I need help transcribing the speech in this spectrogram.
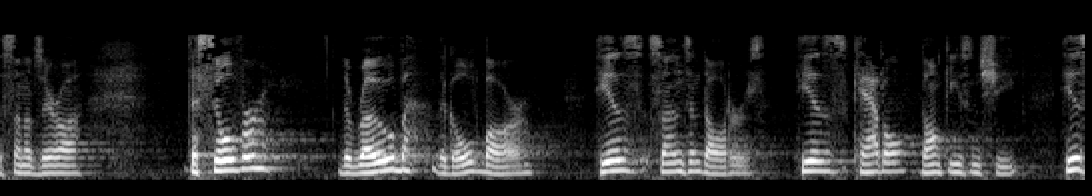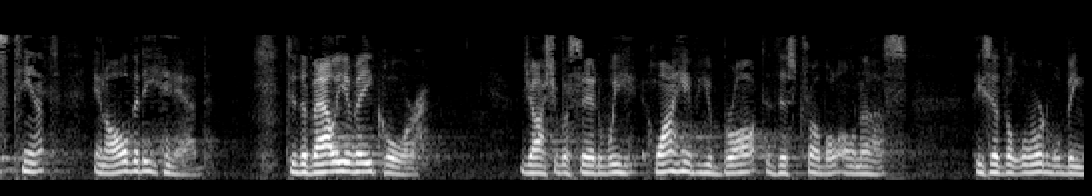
the son of Zerah, the silver, the robe, the gold bar, his sons and daughters, his cattle, donkeys, and sheep, his tent, and all that he had, to the valley of Achor Joshua said, we, Why have you brought this trouble on us? He said, The Lord will bring,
